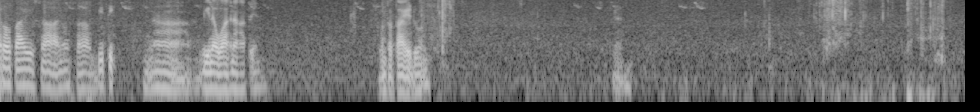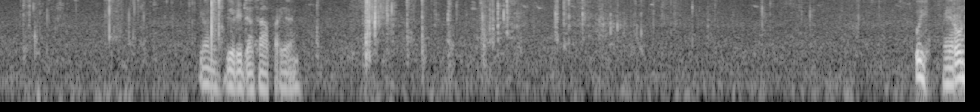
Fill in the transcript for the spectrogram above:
raw tayo sa ano sa bitik na ginawa natin. Punta tayo doon. Yan. Yan, gilid ang sapa yan. Uy, mayroon.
